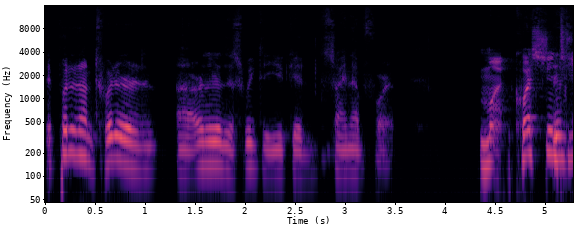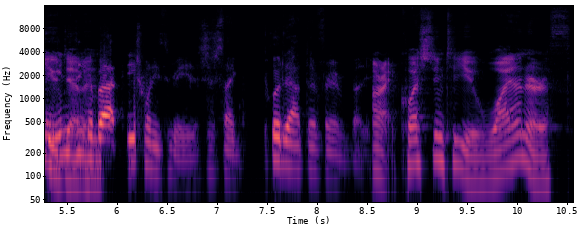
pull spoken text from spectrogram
They put it on Twitter uh, earlier this week that you could sign up for it. My question Didn't to say you, anything Devin. about D23. It's just like put it out there for everybody. All right, question to you. Why on earth,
